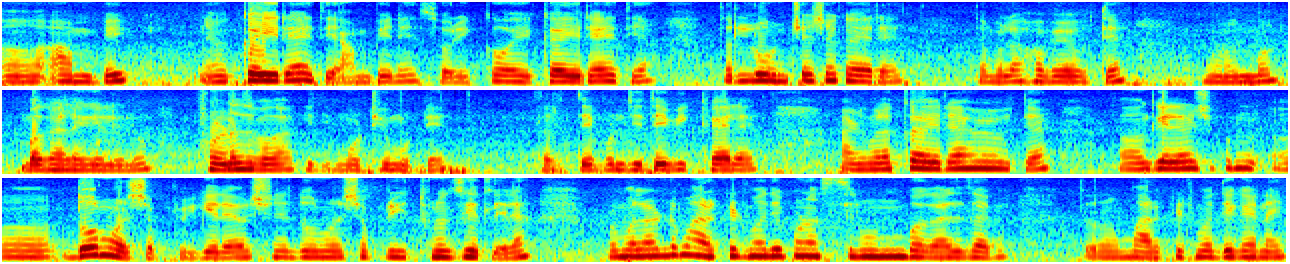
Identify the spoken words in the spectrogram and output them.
आंबे कैऱ्या आहेत या आंबे नाही सॉरी क कैऱ्या आहेत या तर लोणच्याच्या कैऱ्या आहेत त्या मला हव्या होत्या. म्हणून मग बघायला गेलेलो. फणस बघा किती मोठे मोठे आहेत तर ते पण तिथे विकायला आहेत. आणि मला कैऱ्या हव्या होत्या गेल्या वर्षी पण दोन वर्षापूर्वी गेल्या वर्षी दोन वर्षापूर्वी इथूनच घेतलेल्या. पण मला वाटलं मार्केटमध्ये पण असतील म्हणून बघायला जावे. तर मार्केटमध्ये काय नाही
